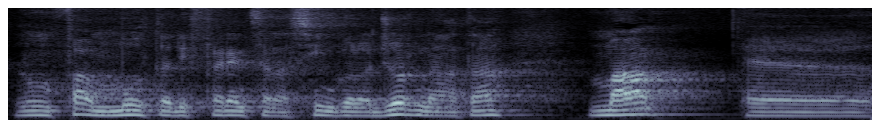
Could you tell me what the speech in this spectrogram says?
non fa molta differenza la singola giornata, ma eh,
